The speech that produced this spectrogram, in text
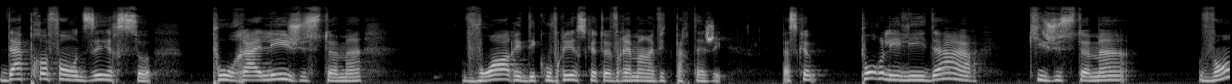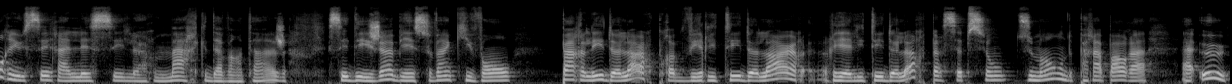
d'approfondir ça pour aller justement voir et découvrir ce que tu as vraiment envie de partager. Parce que pour les leaders qui, justement, vont réussir à laisser leur marque davantage, c'est des gens, bien souvent, qui vont parler de leur propre vérité, de leur réalité, de leur perception du monde par rapport à, eux.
